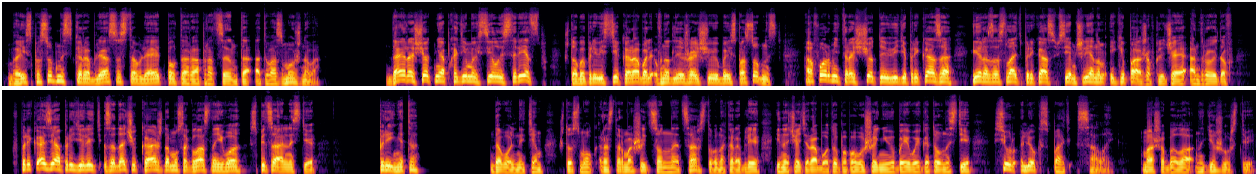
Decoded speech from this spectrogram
Боеспособность корабля составляет полтора процента от возможного. Дай расчет необходимых сил и средств, чтобы привести корабль в надлежащую боеспособность, оформить расчеты в виде приказа и разослать приказ всем членам экипажа, включая андроидов. В приказе определить задачи каждому согласно его специальности. Принято. Довольный тем, что смог растормошить сонное царство на корабле и начать работу по повышению боевой готовности, Сюр лег спать с Алой. Маша была на дежурстве.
